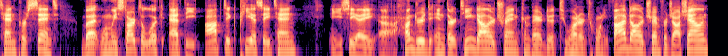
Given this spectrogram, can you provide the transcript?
10%. But when we start to look at the Optic PSA 10, you see a $113 trend compared to a $225 trend for Josh Allen.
